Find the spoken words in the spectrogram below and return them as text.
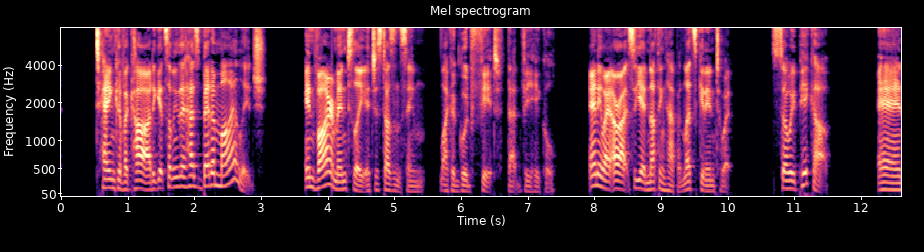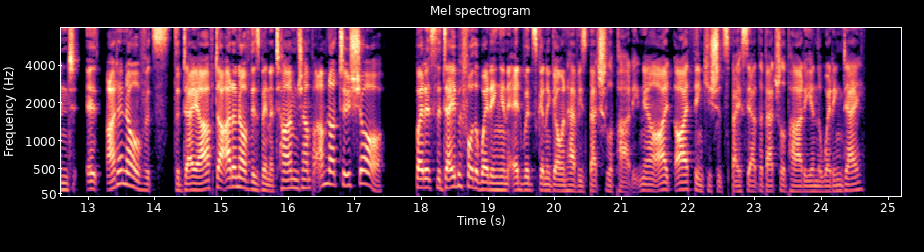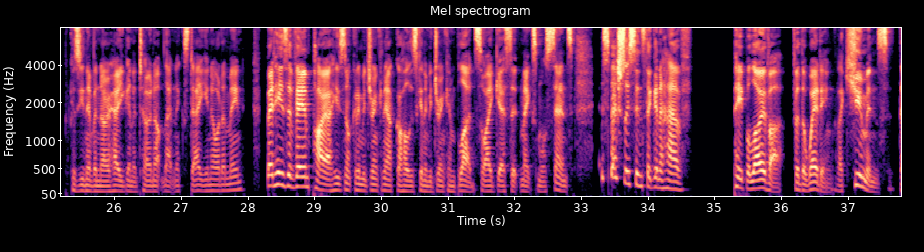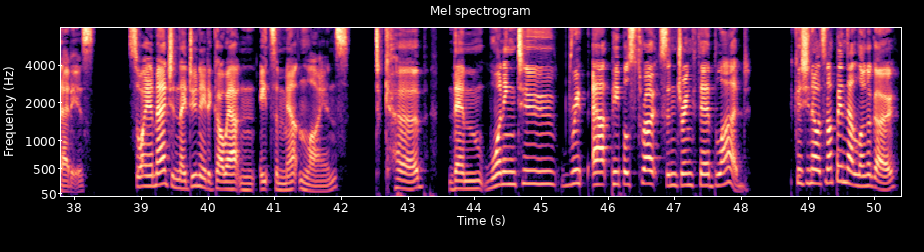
tank of a car to get something that has better mileage. Environmentally, it just doesn't seem like a good fit, that vehicle. Anyway, all right, so yeah, nothing happened. Let's get into it. So we pick up, and it, I don't know if it's the day after. I don't know if there's been a time jump. I'm not too sure. But it's the day before the wedding, and Edward's going to go and have his bachelor party. Now, I, I think you should space out the bachelor party and the wedding day because you never know how you're going to turn up that next day, you know what I mean? But he's a vampire. He's not going to be drinking alcohol, he's going to be drinking blood. So I guess it makes more sense, especially since they're going to have people over for the wedding, like humans, that is. So I imagine they do need to go out and eat some mountain lions to curb them wanting to rip out people's throats and drink their blood. Because, you know, it's not been that long ago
